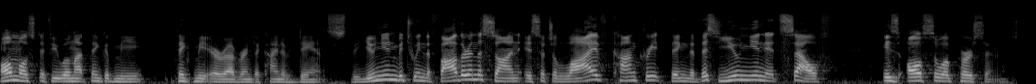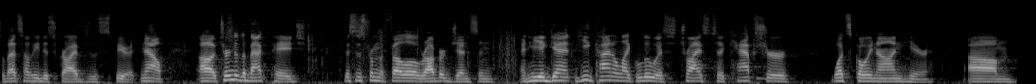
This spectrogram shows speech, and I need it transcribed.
Almost, if you will not think of me, think me irreverent, a kind of dance. The union between the Father and the Son is such a live, concrete thing that this union itself is also a person. So that's how he describes the Spirit. Now, uh, turn to the back page. This is from the fellow Robert Jenson, and he again, he kind of like Lewis tries to capture what's going on here. Um,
